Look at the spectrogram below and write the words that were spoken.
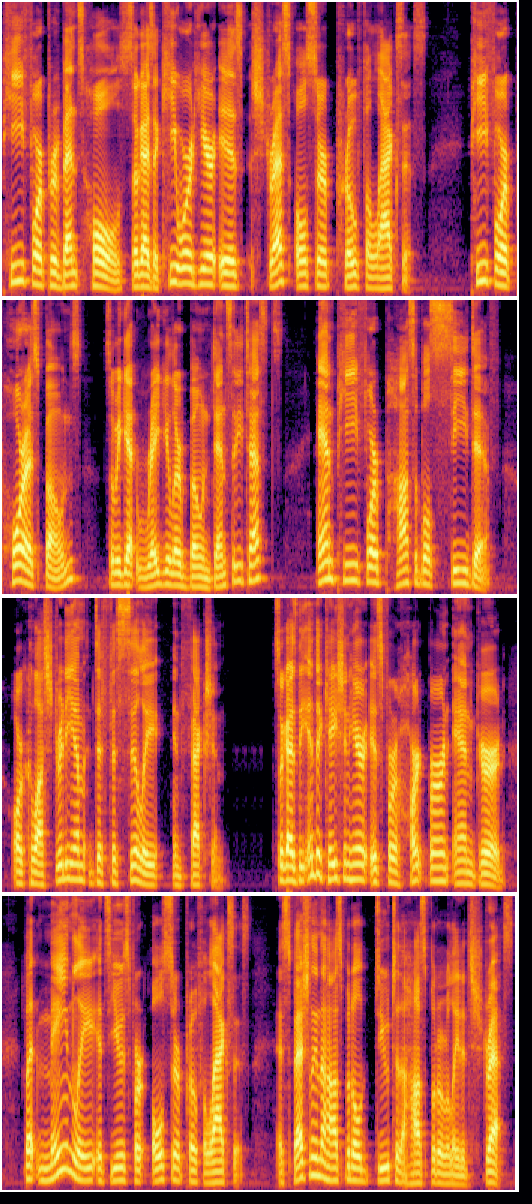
P for prevents holes. So guys, a key word here is stress ulcer prophylaxis. P for porous bones. So we get regular bone density tests and P for possible C. diff or Clostridium difficile infection. So, guys, the indication here is for heartburn and GERD, but mainly it's used for ulcer prophylaxis, especially in the hospital due to the hospital related stress.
